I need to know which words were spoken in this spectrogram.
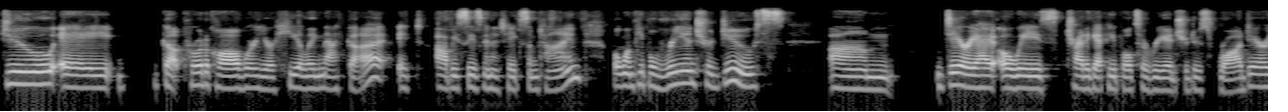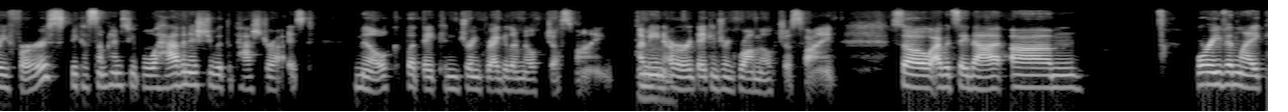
do a gut protocol where you're healing that gut, it obviously is going to take some time. But when people reintroduce, um, dairy, I always try to get people to reintroduce raw dairy first because sometimes people will have an issue with the pasteurized milk, but they can drink regular milk just fine. I mean, mm. or they can drink raw milk just fine. So I would say that. Um, or even like,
